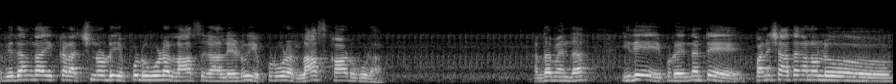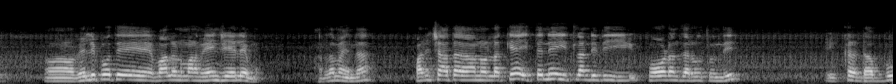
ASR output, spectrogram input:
విధంగా ఇక్కడ వచ్చినోడు ఎప్పుడు కూడా లాస్ కాలేడు ఎప్పుడు కూడా లాస్ కాడు కూడా. అర్థమైందా? ఇదే ఇప్పుడు ఏంటంటే పని శాతంగా వాళ్ళు వెళ్ళిపోతే వాళ్ళను మనం ఏం చేయలేము. అర్థమైందా? పని చేతగానోళ్ళకే అయితేనే ఇట్లాంటిది పోవడం జరుగుతుంది. ఇక్కడ డబ్బు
